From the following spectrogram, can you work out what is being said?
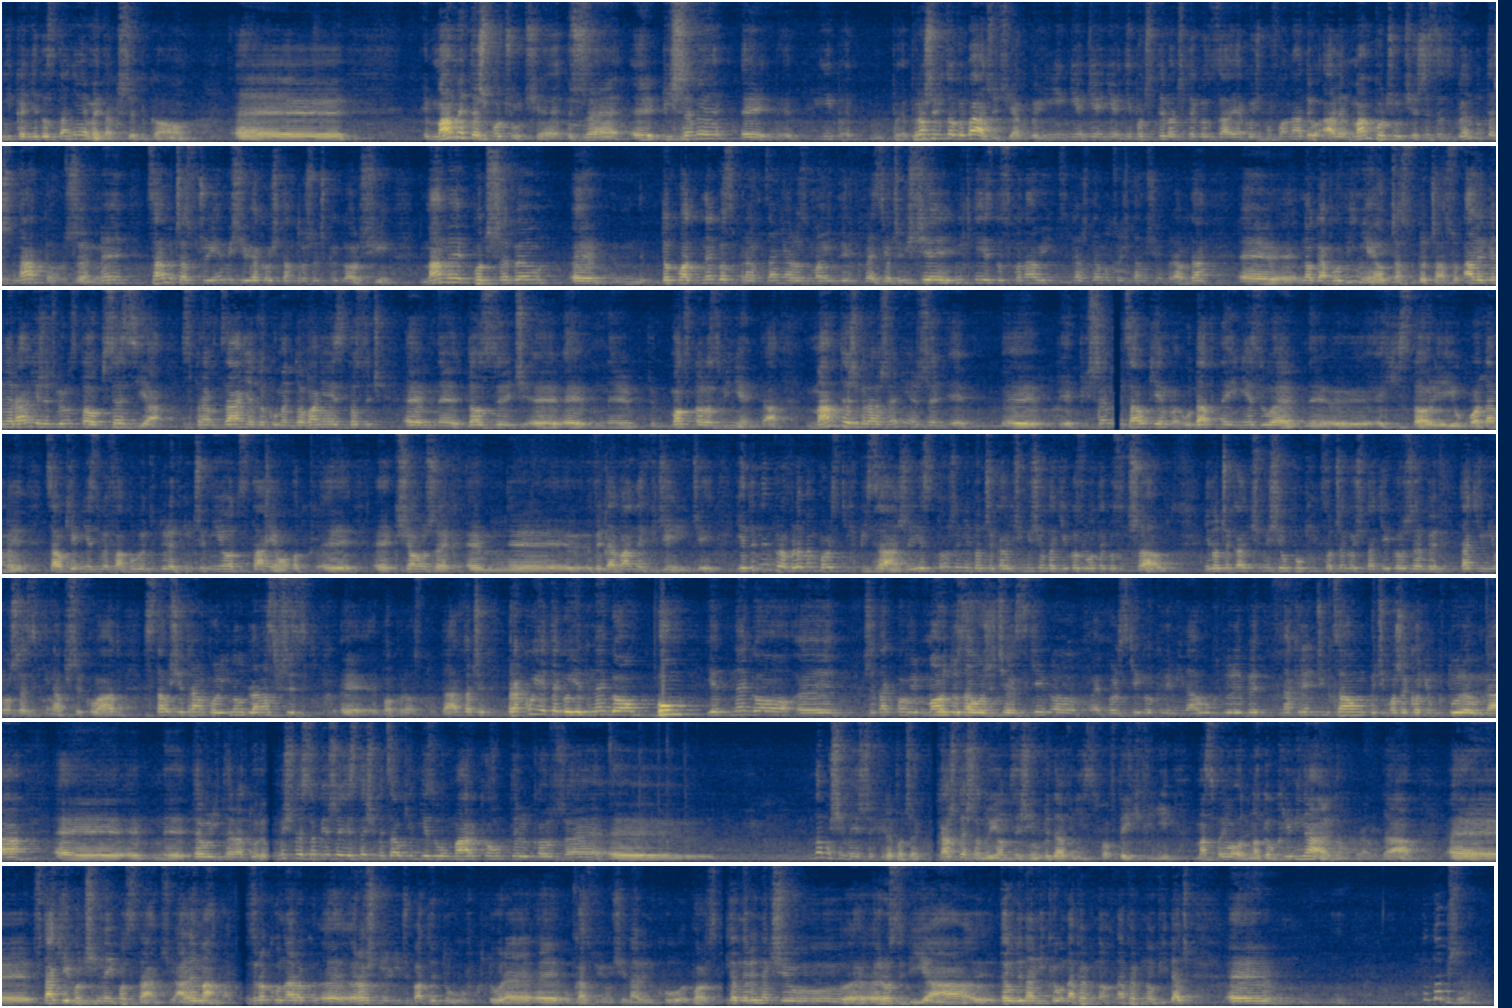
Nikę nie dostaniemy tak szybko. Mamy też poczucie, że y, piszemy y, i proszę mi to wybaczyć, jakby nie, nie, nie, nie, poczytywać tego za jakąś bufonadę, ale mam poczucie, że ze względu też na to, że my cały czas czujemy się jakoś tam troszeczkę gorsi, mamy potrzebę y, dokładnego sprawdzania rozmaitych kwestii. Oczywiście nikt nie jest doskonały i każdemu coś tam się, prawda, noga powinie od czasu do czasu, ale generalnie rzecz biorąc ta obsesja sprawdzania, dokumentowania jest dosyć, e, dosyć e, e, mocno rozwinięta. Mam też wrażenie, że e, e, piszemy całkiem udatne i niezłe e, historie i układamy całkiem niezłe fabuły, które w niczym nie odstają od książek wydawanych gdzie indziej. Jedynym problemem polskich pisarzy jest to, że nie doczekaliśmy się takiego złotego strzału. Nie doczekaliśmy się póki co czegoś takiego, żeby taki Miłoszewski na przykład stał się trampoliną dla nas wszystkich po prostu, tak? Znaczy brakuje tego jednego bum, jednego, że tak powiem, mordu założycielskiego e, polskiego kryminału, który by nakręcił całą być może koniunkturę na e, e, tę literaturę. Myślę sobie, że jesteśmy całkiem niezłą marką, tylko że e, no musimy jeszcze chwilę poczekać. Każde szanujące się wydawnictwo w tej chwili ma swoją odnogę kryminalną, prawda? E, w takiej bądź innej postaci, ale ma tak. Z roku na rok e, rośnie liczba tytułów, które e, ukazują się na rynku polskim. Ten rynek się rozwija, tę dynamikę na pewno, na pewno widać. No dobrze.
